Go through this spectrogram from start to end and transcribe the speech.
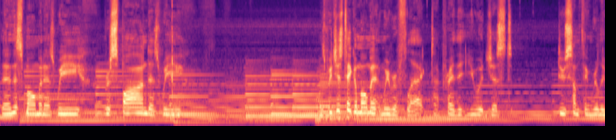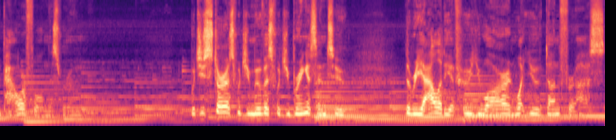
that in this moment, as we respond, as we as we just take a moment and we reflect, I pray that you would just do something really powerful in this room. Would you stir us? Would you move us? Would you bring us into the reality of who you are and what you have done for us.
